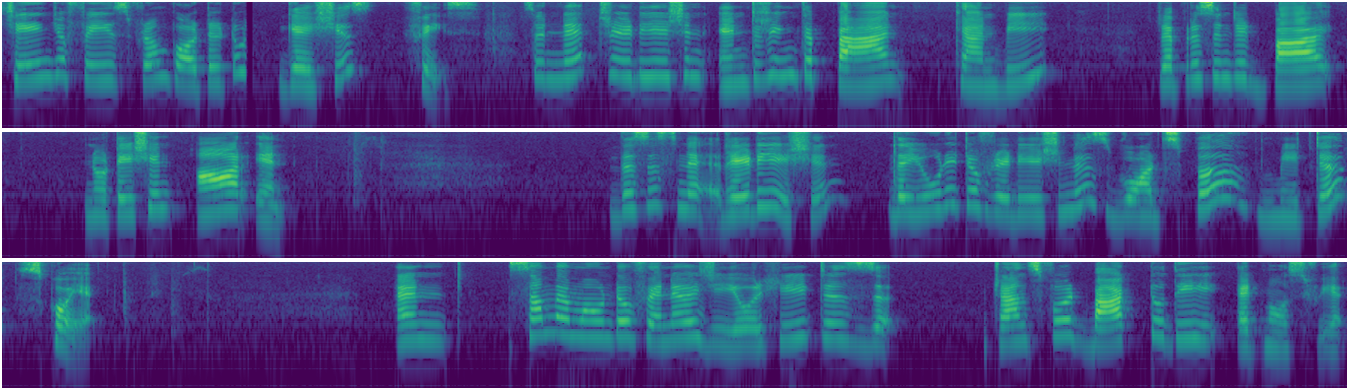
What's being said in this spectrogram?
change of phase from water to gaseous phase. So, net radiation entering the pan can be represented by notation Rn. This is radiation, the unit of radiation is watts per meter square and some amount of energy or heat is transferred back to the atmosphere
